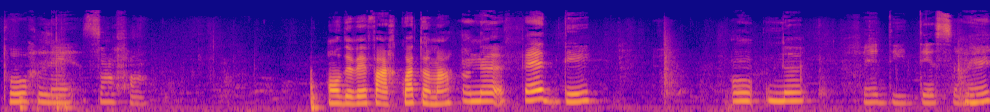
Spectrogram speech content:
pour les enfants. On devait faire quoi, Thomas? On a fait des on a fait des dessins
